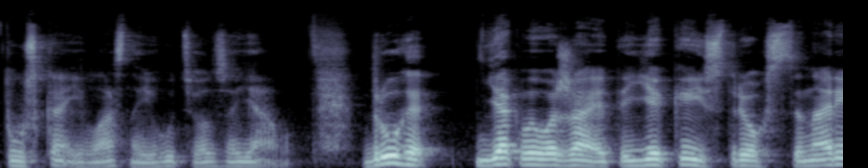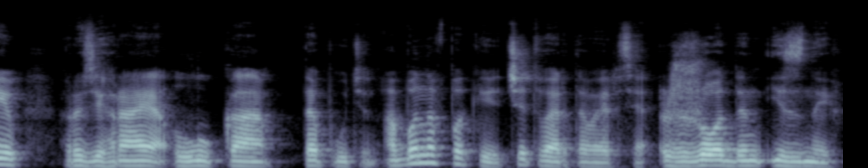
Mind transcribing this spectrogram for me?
Туска і власне його цього заяву. Друге, як ви вважаєте, який з трьох сценаріїв розіграє Лука та Путін? Або навпаки, четверта версія жоден із них.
